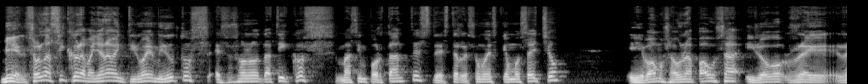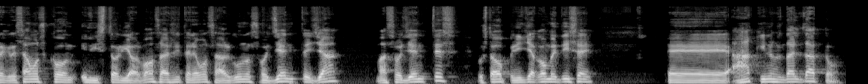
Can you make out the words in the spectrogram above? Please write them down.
Bien, son las 5 de la mañana, 29 minutos. Esos son los datos más importantes de este resumen que hemos hecho. Y vamos a una pausa y luego regresamos con el historial. Vamos a ver si tenemos a algunos oyentes ya, más oyentes. Gustavo Pinilla Gómez dice, eh, ah, aquí nos da el dato.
